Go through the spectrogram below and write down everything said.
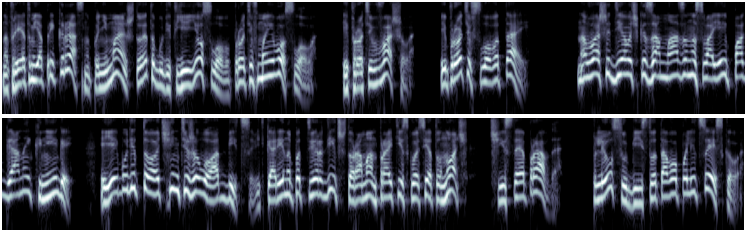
Но при этом я прекрасно понимаю, что это будет ее слово против моего слова, и против вашего, и против слова Тай. Но ваша девочка замазана своей поганой книгой, и ей будет очень тяжело отбиться, ведь Карина подтвердит, что роман «Пройти сквозь эту ночь» — чистая правда. Плюс убийство того полицейского.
